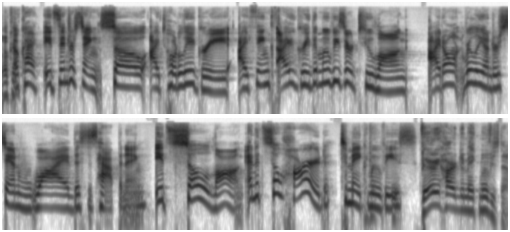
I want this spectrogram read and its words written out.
Okay. Okay. It's interesting. So I totally agree. I think I agree that movies are too long. I don't really understand why this is happening. It's so long and it's so hard to make movies. Very hard to make movies now.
